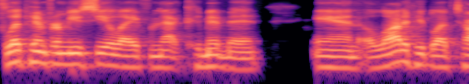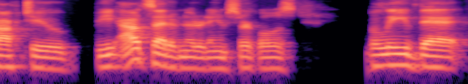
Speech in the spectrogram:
flip him from UCLA from that commitment. And a lot of people I've talked to, be outside of Notre Dame circles, believe that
